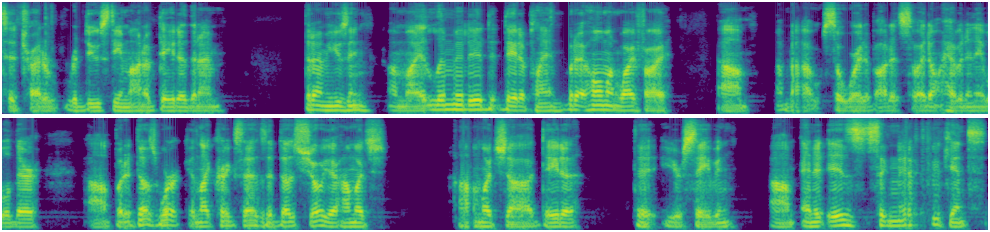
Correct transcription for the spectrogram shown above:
to try to reduce the amount of data that I'm that I'm using on my limited data plan. But at home on Wi-Fi, um, I'm not so worried about it, so I don't have it enabled there. Uh, but it does work, and like Craig says, it does show you how much how much uh, data that you're saving, um, and it is significant.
